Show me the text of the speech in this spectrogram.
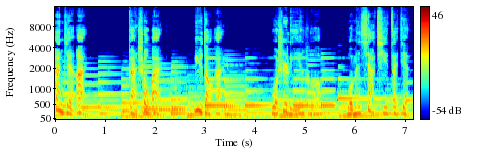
看见爱，感受爱，遇到爱。我是李银河，我们下期再见。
